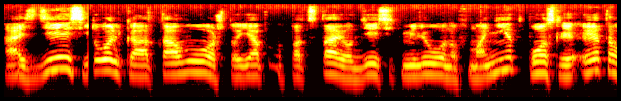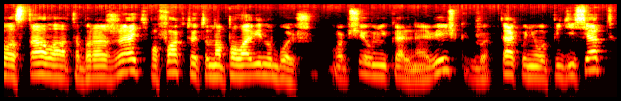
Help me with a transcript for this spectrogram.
А здесь только от того, что я подставил 10 миллионов монет, после этого стало отображать, по факту это наполовину больше. Вообще уникальная вещь. Как бы. Так у него 50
